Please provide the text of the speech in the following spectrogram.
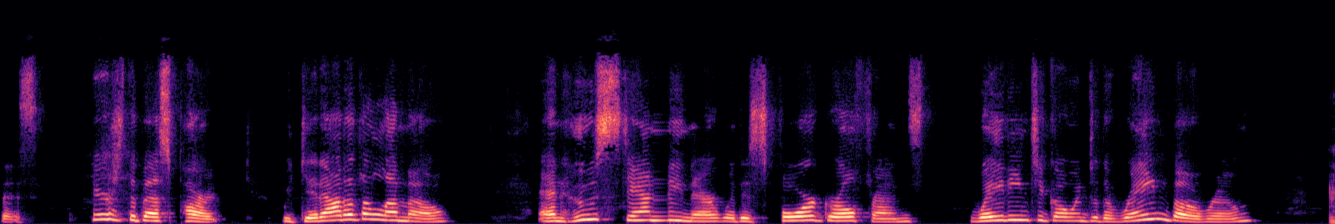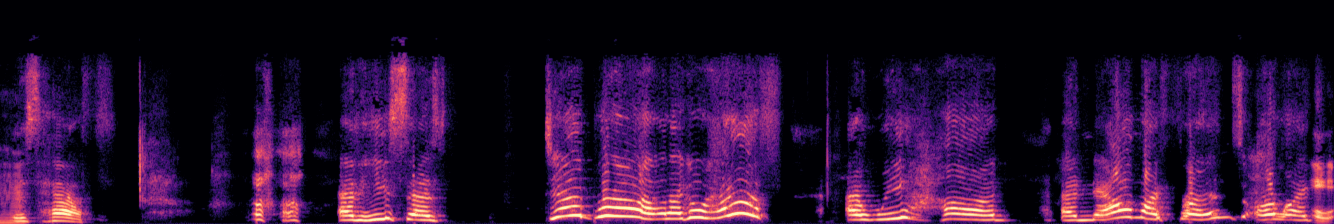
this. Here's the best part we get out of the limo, and who's standing there with his four girlfriends waiting to go into the rainbow room mm-hmm. is Hef. and he says, Deborah. And I go, Hef. And we hug. And now my friends are like, oh.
